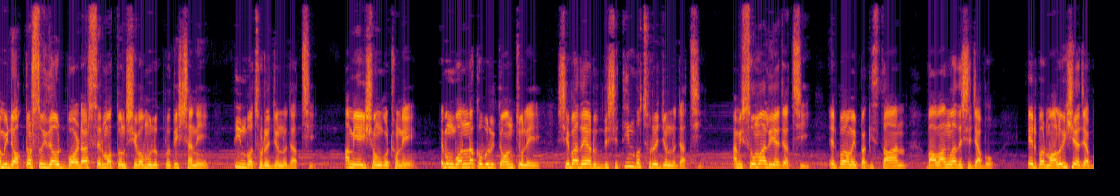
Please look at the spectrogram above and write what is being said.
আমি ডক্টরস উইদাউট বর্ডার্সের মতন সেবামূলক প্রতিষ্ঠানে তিন বছরের জন্য যাচ্ছি। আমি এই সংগঠনে এবং বন্যা কবলিত অঞ্চলে সেবা দেওয়ার উদ্দেশ্যে তিন বছরের জন্য যাচ্ছি। আমি সোমালিয়া যাচ্ছি, এরপর আমি পাকিস্তান বা বাংলাদেশে যাব, এরপর মালয়েশিয়া যাব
